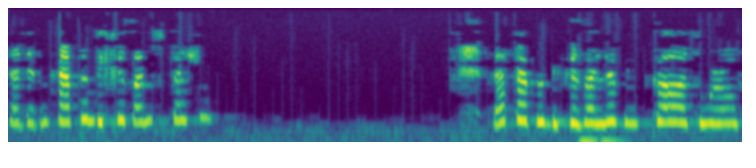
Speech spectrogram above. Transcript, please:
That didn't happen because I'm special. That happened because I live in God's world.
